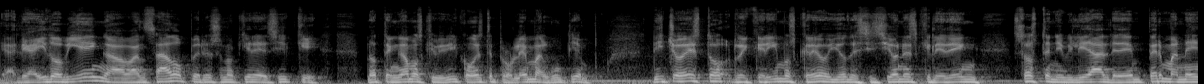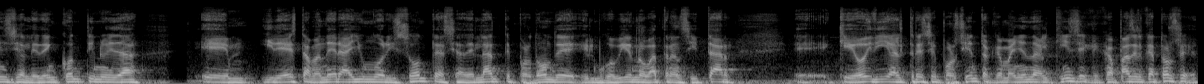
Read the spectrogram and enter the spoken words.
Le ha ido bien, ha avanzado, pero eso no quiere decir que no tengamos que vivir con este problema algún tiempo. Dicho esto, requerimos, creo yo, decisiones que le den sostenibilidad, le den permanencia, le den continuidad. Eh, y de esta manera hay un horizonte hacia adelante por donde el gobierno va a transitar eh, que hoy día el 13%, que mañana el 15%, que capaz el 14%,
